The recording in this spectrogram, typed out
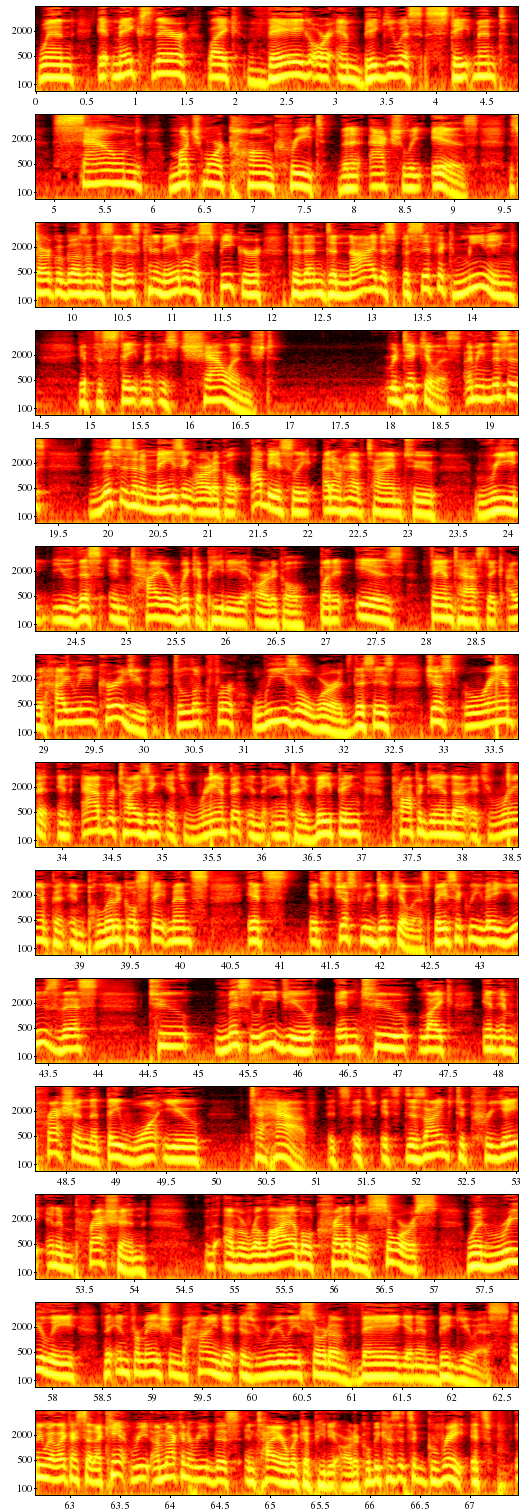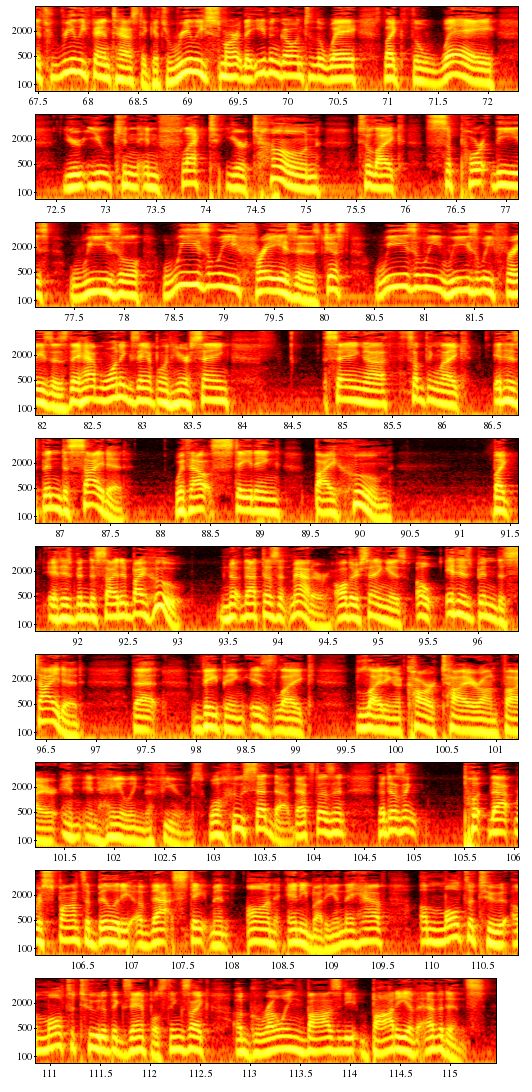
when it makes their like vague or ambiguous statement sound much more concrete than it actually is. This article goes on to say this can enable the speaker to then deny the specific meaning if the statement is challenged. Ridiculous. I mean, this is this is an amazing article. Obviously, I don't have time to read you this entire Wikipedia article, but it is fantastic. I would highly encourage you to look for weasel words. This is just rampant in advertising, it's rampant in the anti vaping propaganda, it's rampant in political statements. It's it's just ridiculous. Basically, they use this to mislead you into like an impression that they want you to have. It's it's it's designed to create an impression of a reliable, credible source when really the information behind it is really sort of vague and ambiguous. Anyway, like I said, I can't read I'm not going to read this entire Wikipedia article because it's a great it's it's really fantastic. It's really smart. They even go into the way like the way you you can inflect your tone to like support these weasel weaselly phrases just weaselly weaselly phrases. They have one example in here saying saying uh, something like it has been decided without stating by whom. Like it has been decided by who? No that doesn't matter. All they're saying is oh it has been decided that vaping is like lighting a car tire on fire and inhaling the fumes. Well, who said that? That doesn't that doesn't put that responsibility of that statement on anybody. And they have a multitude a multitude of examples, things like a growing body of evidence.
